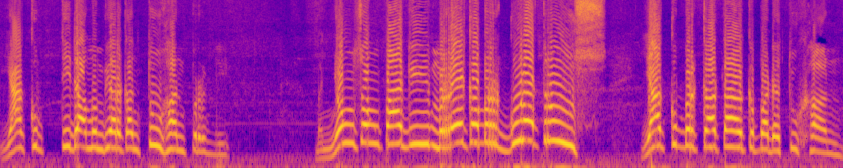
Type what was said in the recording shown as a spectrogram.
Yakub tidak membiarkan Tuhan pergi. Menyongsong pagi, mereka bergulat terus. Yakub berkata kepada Tuhan,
